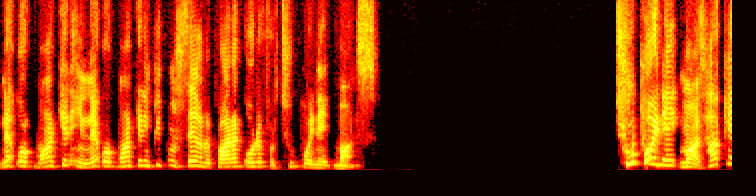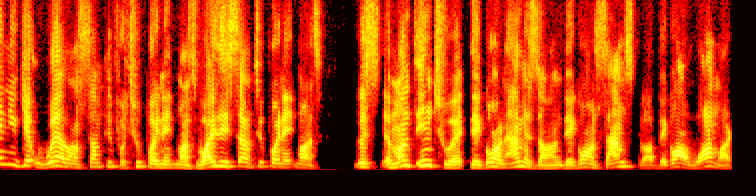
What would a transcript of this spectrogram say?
Network marketing, in network marketing, people stay on a product order for 2.8 months. 2.8 months. How can you get well on something for 2.8 months? Why do they sell 2.8 months? Because a month into it, they go on Amazon, they go on Sam's Club, they go on Walmart,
